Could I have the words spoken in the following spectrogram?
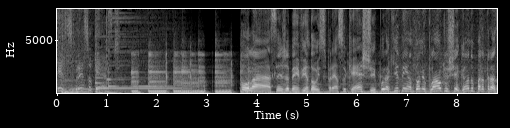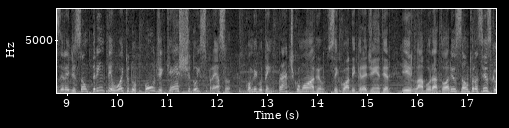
Expresso Cast. Olá, seja bem-vindo ao Expresso Cast. Por aqui tem Antônio Cláudio chegando para trazer a edição 38 do podcast do Expresso. Comigo tem Prático Móvel, Cicobi Cred Inter e Laboratório São Francisco.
